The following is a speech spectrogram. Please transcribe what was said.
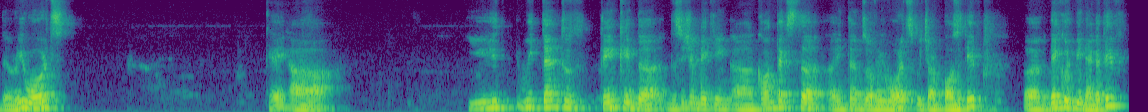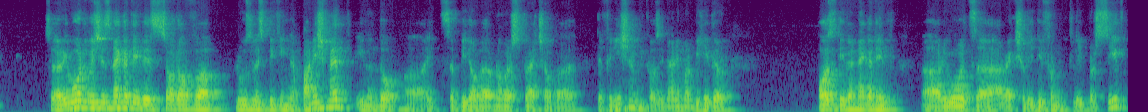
the rewards okay uh you, we tend to think in the decision-making uh, context uh, in terms of rewards, which are positive. Uh, they could be negative. So a reward which is negative is sort of, uh, loosely speaking, a punishment, even though uh, it's a bit of an overstretch of a definition because in animal behavior, positive and negative uh, rewards are actually differently perceived.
